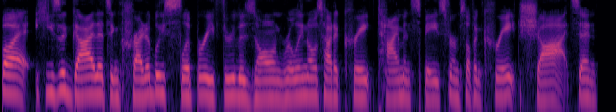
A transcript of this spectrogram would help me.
but he's a guy that's incredibly slippery through the zone, really knows how to create time and space for himself and create shots. And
